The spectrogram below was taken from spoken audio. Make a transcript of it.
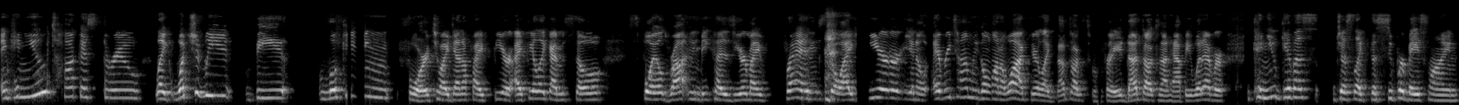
And can you talk us through like what should we be looking for to identify fear? I feel like I'm so spoiled rotten because you're my friend. So I hear, you know, every time we go on a walk, you're like, that dog's afraid, that dog's not happy, whatever. Can you give us just like the super baseline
